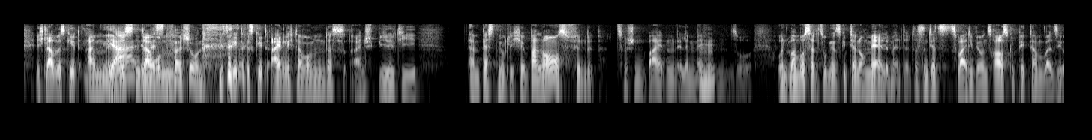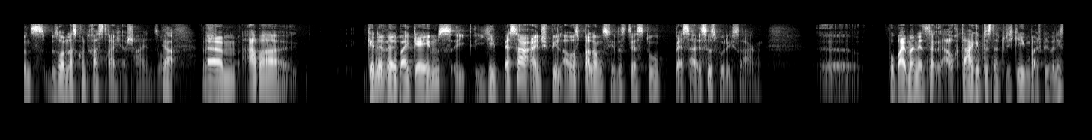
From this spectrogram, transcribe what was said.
ich glaube, es geht einem ja, am besten im darum. besten Fall schon. es, geht, es geht eigentlich darum, dass ein Spiel die ähm, bestmögliche Balance findet zwischen beiden Elementen. Mhm. So. Und man muss dazu sagen, es gibt ja noch mehr Elemente. Das sind jetzt zwei, die wir uns rausgepickt haben, weil sie uns besonders kontrastreich erscheinen. So. Ja, Ähm, aber generell bei Games, je besser ein Spiel ausbalanciert ist, desto besser ist es, würde ich sagen. Äh, wobei man jetzt, auch da gibt es natürlich Gegenbeispiele. Wenn ich,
